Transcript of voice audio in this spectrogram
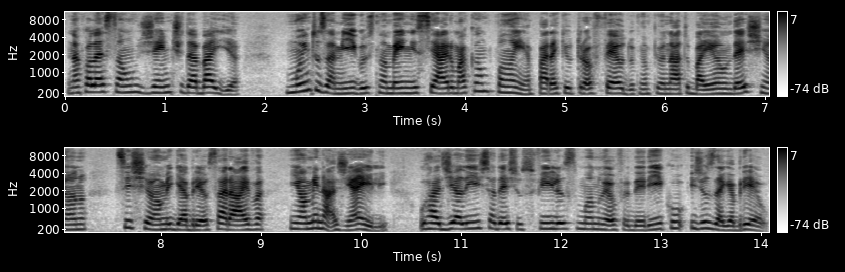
na coleção Gente da Bahia. Muitos amigos também iniciaram uma campanha para que o troféu do Campeonato Baiano deste ano se chame Gabriel Saraiva, em homenagem a ele. O radialista deixa os filhos Manuel Frederico e José Gabriel.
